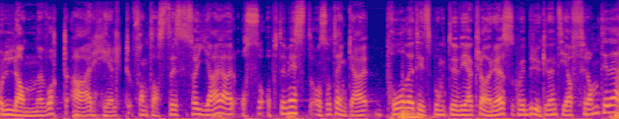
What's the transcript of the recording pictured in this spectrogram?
Og landet vårt er helt fantastisk. Så jeg er også optimist. Og så tenker jeg på det tidspunktet vi er klare, så skal vi bruke den tida fram til det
